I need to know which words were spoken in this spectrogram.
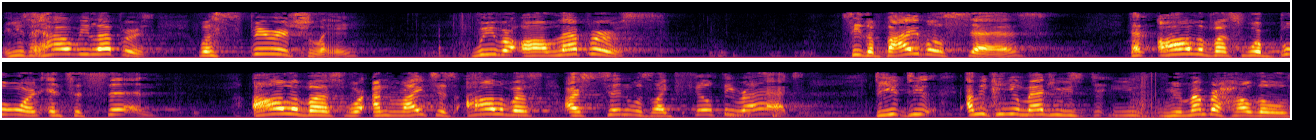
And you say, How are we lepers? Well, spiritually, we were all lepers. See, the Bible says that all of us were born into sin. All of us were unrighteous. All of us, our sin was like filthy rags. Do you, do you, I mean, can you imagine? You, you remember how those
